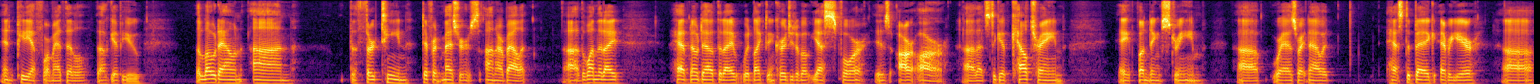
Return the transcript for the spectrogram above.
in PDF format that'll that'll give you the lowdown on the 13 different measures on our ballot. Uh, the one that I have no doubt that I would like to encourage you to vote yes for is RR. Uh, that's to give Caltrain a funding stream, uh, whereas right now it has to beg every year, uh,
